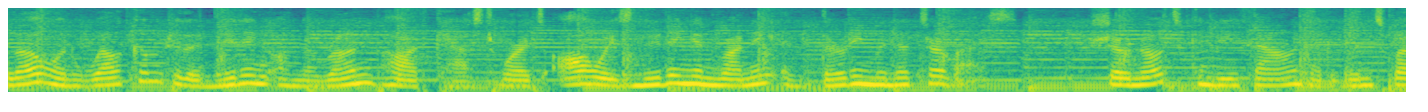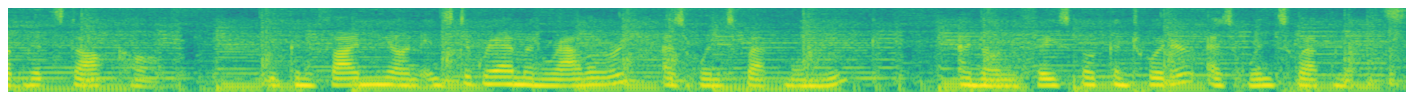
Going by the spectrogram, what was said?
Hello, and welcome to the Knitting on the Run podcast, where it's always knitting and running in 30 minutes or less. Show notes can be found at windsweptknits.com. You can find me on Instagram and Ravelry as Windswept Monique, and on Facebook and Twitter as Windswept Knits.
